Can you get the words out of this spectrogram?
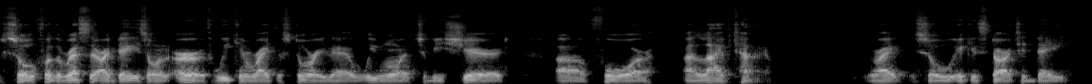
so for the rest of our days on earth, we can write the story that we want to be shared uh, for a lifetime right? So it can start today.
